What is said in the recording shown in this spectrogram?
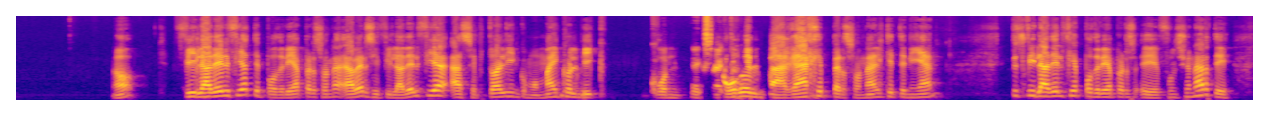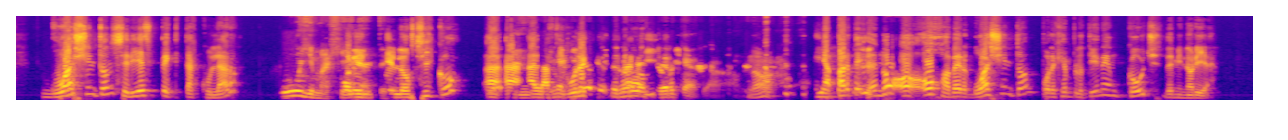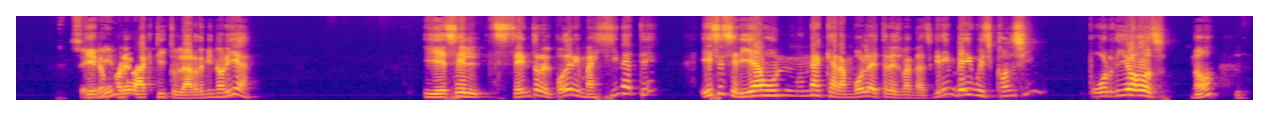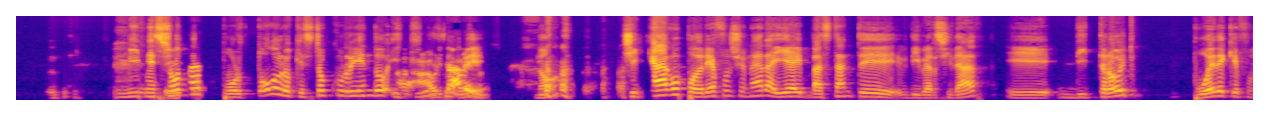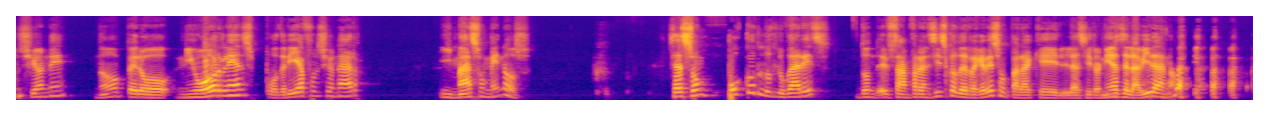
¿No? Filadelfia te podría personar. A ver, si Filadelfia aceptó a alguien como Michael Vick con todo el bagaje personal que tenían, pues Filadelfia podría eh, funcionarte. Washington sería espectacular. Uy, imagínate. el, hocico a, la figura que tenerlo cerca. ¿no? Y aparte, no, ojo, a ver, Washington, por ejemplo, tiene un coach de minoría. Tiene un coreback titular de minoría. Y es el centro del poder. Imagínate ese sería una carambola de tres bandas. Green Bay, Wisconsin, por Dios, ¿no? Minnesota, por todo lo que está ocurriendo y ah, quién sabe, ¿no? Chicago podría funcionar, ahí hay bastante diversidad. Eh, Detroit puede que funcione, ¿no? Pero New Orleans podría funcionar y más o menos. O sea, son pocos los lugares donde, San Francisco de regreso para que las ironías de la vida, ¿no?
